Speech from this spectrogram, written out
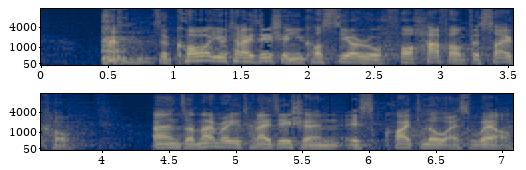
the core utilization equals zero for half of the cycle, and the memory utilization is quite low as well.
